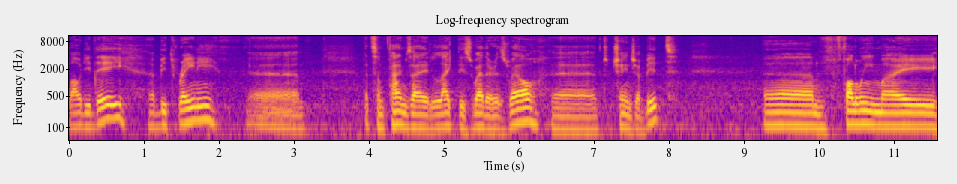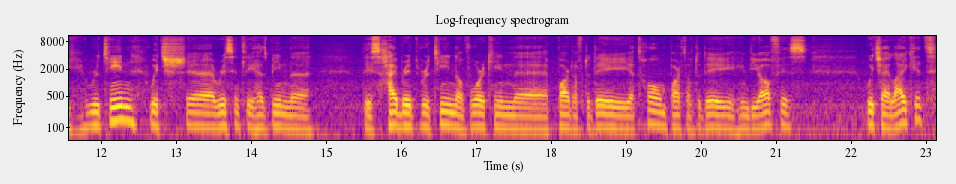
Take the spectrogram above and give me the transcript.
cloudy day, a bit rainy, uh, but sometimes I like this weather as well uh, to change a bit. Um, following my routine, which uh, recently has been uh, this hybrid routine of working uh, part of the day at home, part of the day in the office, which I like it.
